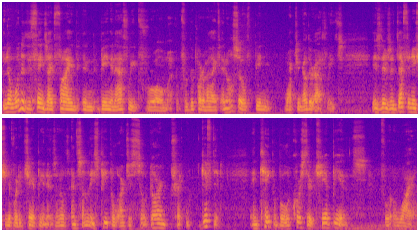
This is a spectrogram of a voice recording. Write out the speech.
you know, one of the things I find in being an athlete for all my, for a good part of my life, and also being watching other athletes is there's a definition of what a champion is. And, and some of these people are just so darn tra- gifted and capable. Of course, they're champions for a while.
